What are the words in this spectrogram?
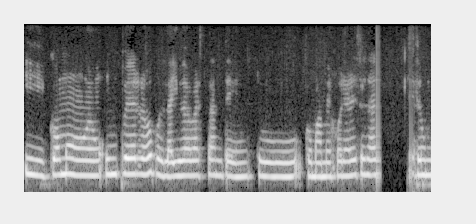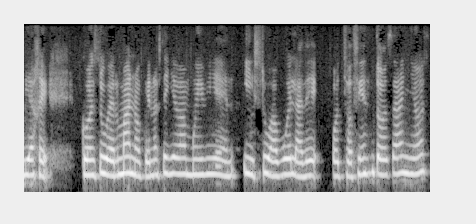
y como un perro pues le ayuda bastante en su como a mejorar eso, hace un viaje con su hermano que no se lleva muy bien y su abuela de 800 años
